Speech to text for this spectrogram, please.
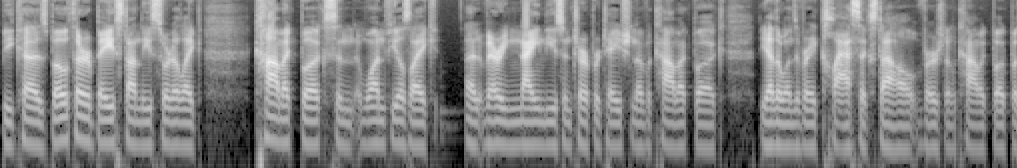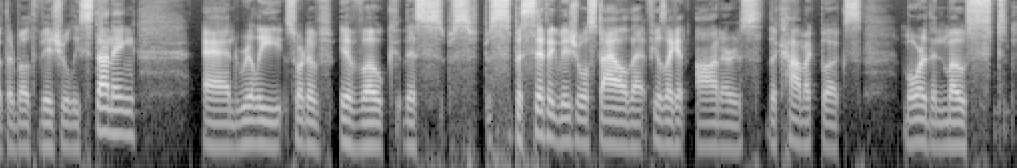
because both are based on these sort of like comic books and one feels like a very 90s interpretation of a comic book the other one's a very classic style version of a comic book but they're both visually stunning and really sort of evoke this sp- specific visual style that feels like it honors the comic books more than most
